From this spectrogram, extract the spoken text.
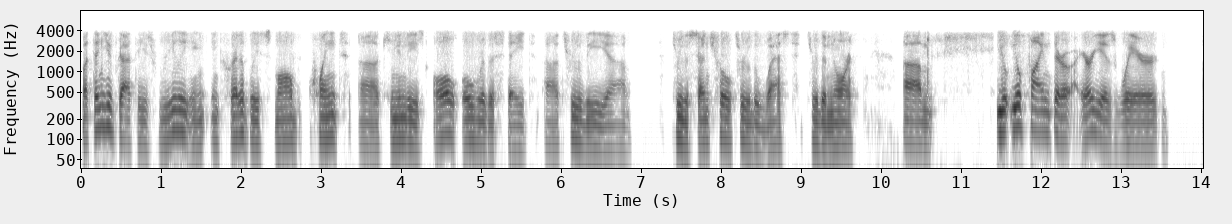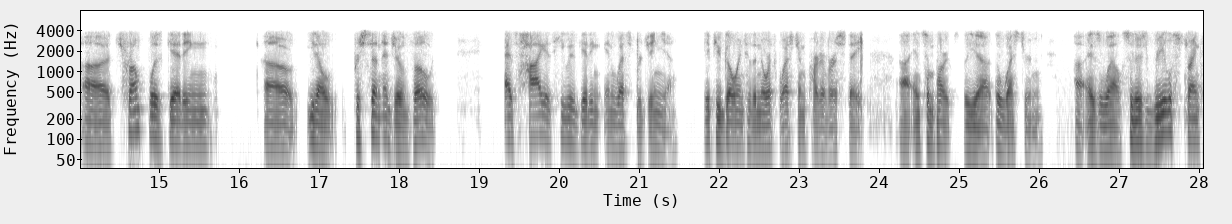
But then you've got these really in, incredibly small, quaint uh, communities all over the state, uh, through the uh, through the central, through the west, through the north. Um, you'll, you'll find there are areas where uh, Trump was getting, uh, you know, percentage of vote as high as he was getting in West Virginia. If you go into the northwestern part of our state, uh, and some parts the uh, the western uh, as well. So there's real strength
